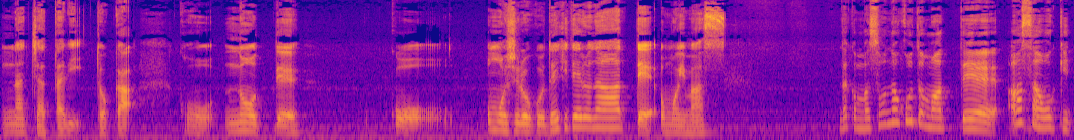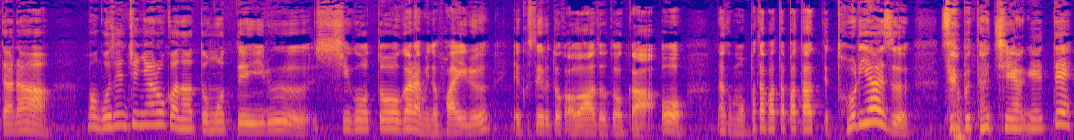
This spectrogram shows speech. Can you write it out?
なっちゃったりとか、こう、脳って、こう、面白くできてるなって思います。だからまあそんなこともあって、朝起きたら、まあ午前中にやろうかなと思っている仕事絡みのファイル、エクセルとかワードとかを、なんかもうパタパタパタってとりあえず 全部立ち上げて、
